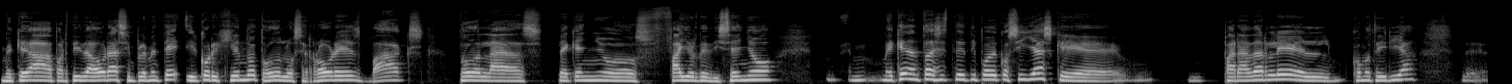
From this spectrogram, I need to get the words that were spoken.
me queda a partir de ahora simplemente ir corrigiendo todos los errores, bugs, todos los pequeños fallos de diseño. Me quedan todo este tipo de cosillas que para darle el, ¿cómo te diría? Eh,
